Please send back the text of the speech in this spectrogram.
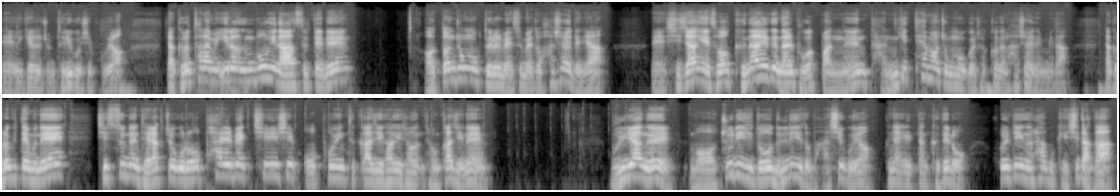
네, 의견을 좀 드리고 싶고요. 자 그렇다면 이런 음봉이 나왔을 때는 어떤 종목들을 매수 매도 하셔야 되냐? 네, 시장에서 그날 그날 부각받는 단기 테마 종목을 접근을 하셔야 됩니다. 자 그렇기 때문에 지수는 대략적으로 875포인트까지 가기 전, 전까지는 물량을 뭐 줄이지도 늘리지도 마시고요. 그냥 일단 그대로 홀딩을 하고 계시다가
